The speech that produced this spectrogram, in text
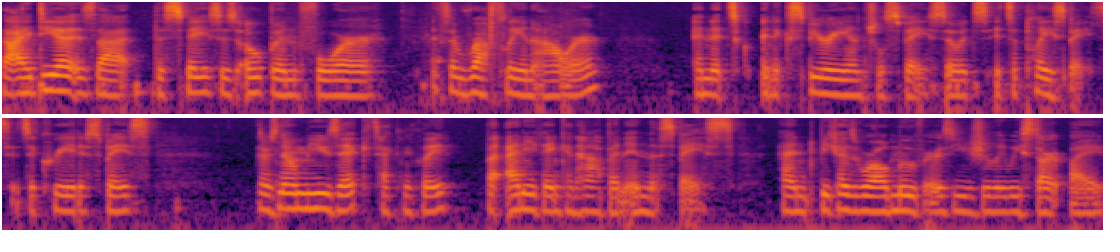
the idea is that the space is open for it's a roughly an hour and it's an experiential space. So it's it's a play space. It's a creative space. There's no music technically but anything can happen in the space. And because we're all movers usually we start by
